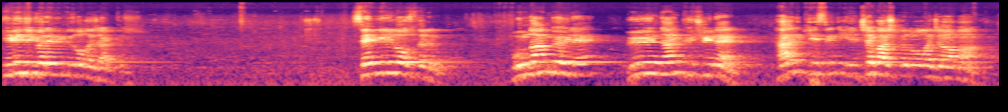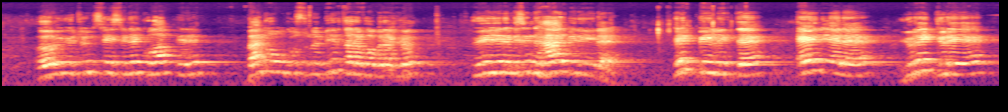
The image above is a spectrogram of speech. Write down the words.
ivedi görevimiz olacaktır. Sevgili dostlarım, bundan böyle büyüğünden küçüğüne herkesin ilçe başkanı olacağıma, örgütün sesine kulak verip ben olgusunu bir tarafa bırakıp üyelerimizin her biriyle hep birlikte el ele, yürek yüreğe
